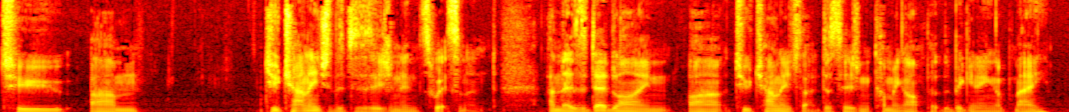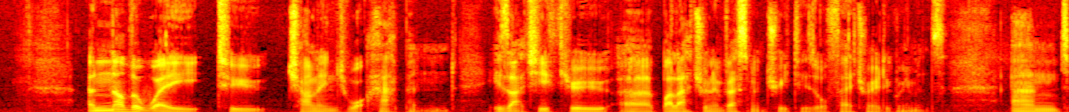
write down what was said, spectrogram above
to um, to challenge the decision in Switzerland, and there's a deadline uh, to challenge that decision coming up at the beginning of May. Another way to challenge what happened is actually through uh, bilateral investment treaties or fair trade agreements. And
